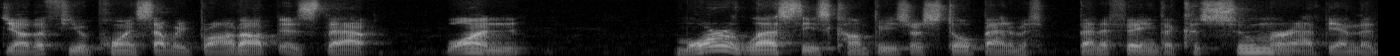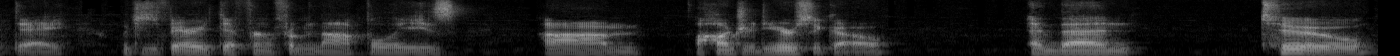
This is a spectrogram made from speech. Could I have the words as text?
you know the few points that we brought up is that one more or less these companies are still benefiting the consumer at the end of the day which is very different from monopolies um, 100 years ago and then two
